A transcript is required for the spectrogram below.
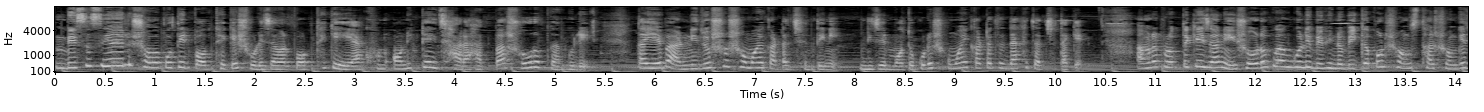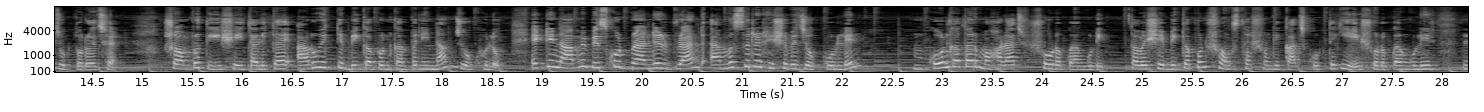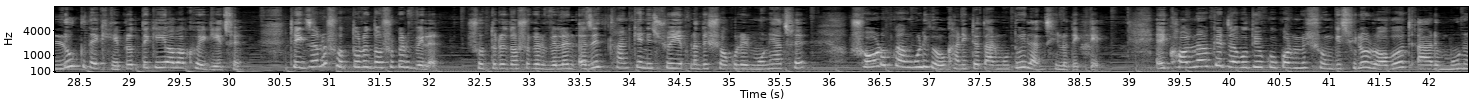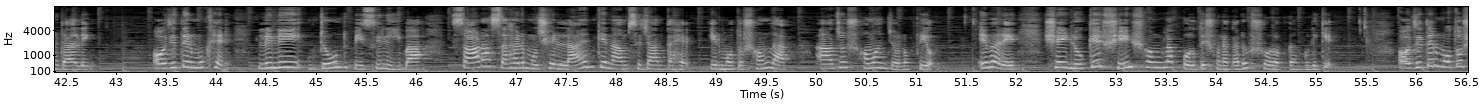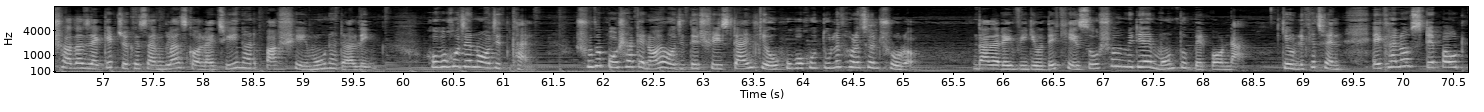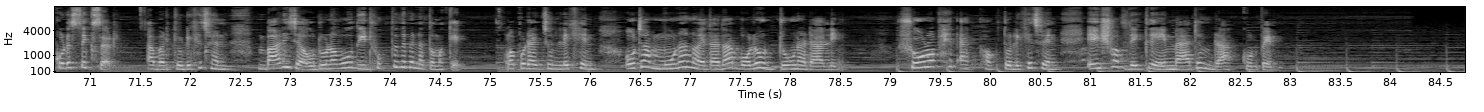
বিসিসিআইয়ের সভাপতির পদ থেকে সরে যাওয়ার পর থেকে এখন অনেকটাই ঝাড়া হাত পা সৌরভ গাঙ্গুলির। তাই এবার নিজস্ব সময় কাটাচ্ছেন তিনি। নিজের মতো করে সময় কাটাতে দেখা যাচ্ছে তাকে। আমরা প্রত্যেকেই জানি সৌরভ গাঙ্গুলি বিভিন্ন বিজ্ঞাপন সংস্থার সঙ্গে যুক্ত রয়েছেন। সম্প্রতি সেই তালিকায় আরও একটি বিজ্ঞাপন কোম্পানির নাম যোগ হলো। একটি নামে বিস্কুট ব্র্যান্ডের ব্র্যান্ড অ্যাম্বাসেডর হিসেবে যোগ করলেন কলকাতার মহারাজ সৌরভ গাঙ্গুলি। তবে সেই বিজ্ঞাপন সংস্থার সঙ্গে কাজ করতে গিয়ে সৌরভ গাঙ্গুলির লুক দেখে প্রত্যেকেই অবাক হয়ে গিয়েছেন ঠিক যেন সত্তরের দশকের ভিলেন সত্তরের দশকের ভিলেন অজিত খানকে নিশ্চয়ই আপনাদের সকলের মনে আছে। সৌরভ গাঙ্গুলিকেও খানিকটা তার মতোই লাগছিল দেখতে। এই খলনায়কের যাবতীয় কুকর্মের সঙ্গী ছিল রবার্ট আর মোনা ডার্লিং। অজিতের মুখের লিলি ডোন্ট বি সিলি বা সারা সাহার মুঝে লায়নকে নাম সে জানতা হ্যায় এর মতো সংলাপ আজও সমান জনপ্রিয়। এবারে সেই লুকে সেই সংলাপ বলতে শোনা গেল সৌরভ গাঙ্গুলিকে। অজিতের মতো সাদা জ্যাকেট, চোখে সানগ্লাস, গলায় চেন আর পাশে মৌনা ডার্লিং। হুবহু যেন অজিত খান শুধু পোশাকে নয়, অজিতের সেই স্টাইলকেও হুবহু তুলে ধরেছেন সৌরভ। দাদার এই ভিডিও দেখে সোশ্যাল মিডিয়ায় মন্তব্যের পর না। কেউ লিখেছেন, এখানেও স্টেপ আউট করে সিক্সার আবার কেউ লিখেছেন, বাড়ি যাও, ডোনা বৌদি ঢুকতে দেবে না তোমাকে। অপর একজন লেখেন, ওটা মোনা নয় দাদা, বলো ডোনা ডার্লিং। সৌরভের এক ভক্ত লিখেছেন এইসব দেখলে ম্যাডাম রাগ করবেন।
